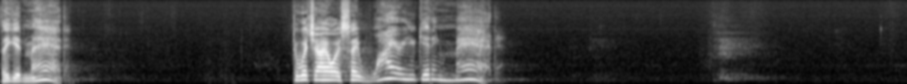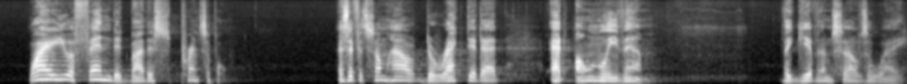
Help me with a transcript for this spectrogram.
They get mad. To which I always say, Why are you getting mad? Why are you offended by this principle? As if it's somehow directed at, at only them. They give themselves away.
